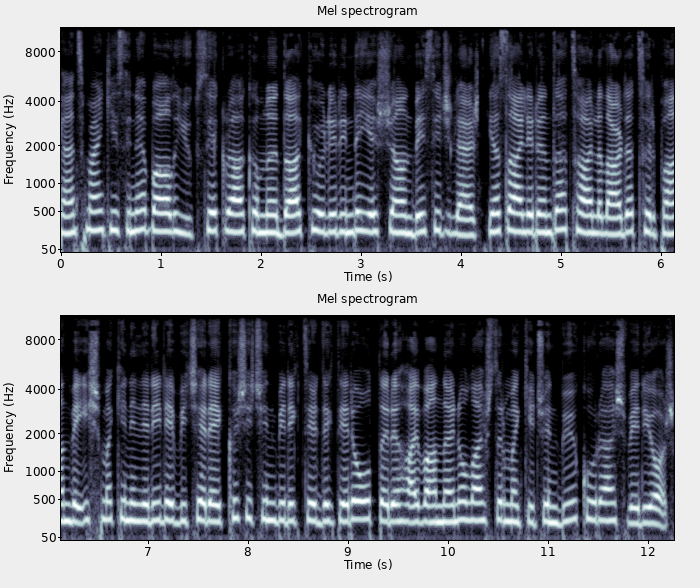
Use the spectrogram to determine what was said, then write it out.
Kent merkezine bağlı yüksek rakımlı dağ köylerinde yaşayan besiciler, yaz aylarında tarlalarda tırpan ve iş makineleriyle biçerek kış için biriktirdikleri otları hayvanlarına ulaştırmak için büyük uğraş veriyor.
